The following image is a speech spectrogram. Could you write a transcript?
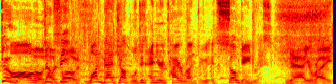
dude. Oh, that was see, close. One bad jump will just end your entire run, dude. It's so dangerous. Yeah, you're right.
